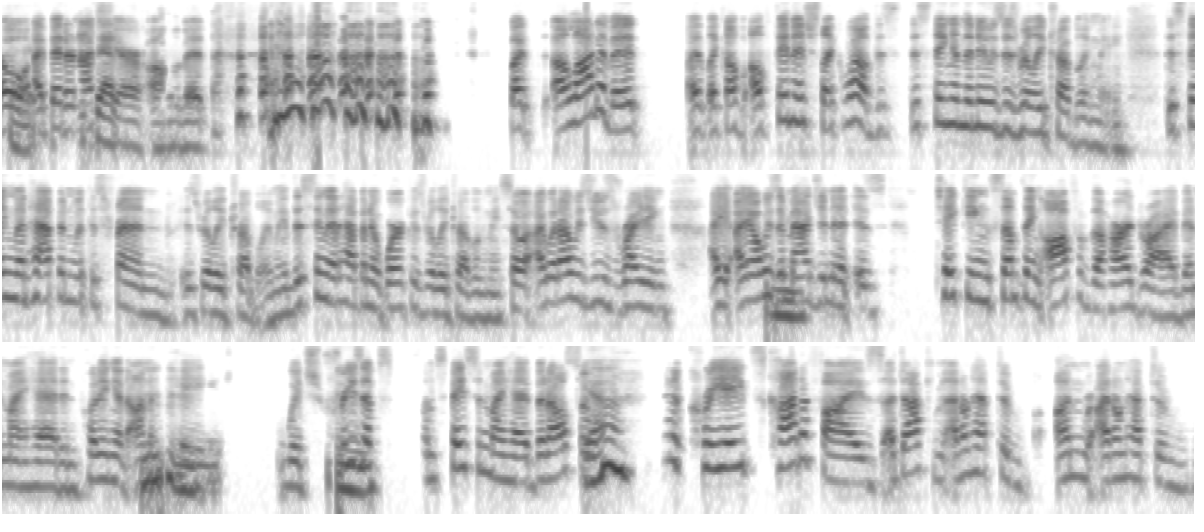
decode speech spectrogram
oh, But I better not that- share all of it. but a lot of it I, like I'll, I'll finish like wow this this thing in the news is really troubling me this thing that happened with this friend is really troubling me this thing that happened at work is really troubling me so i would always use writing i, I always Mhm. imagine it as taking something off of the hard drive in my head and putting it on Mhm. a page which frees Mhm. up some space in my head but also Yeah. kind of creates codifies a document i don't have to un i don't have to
